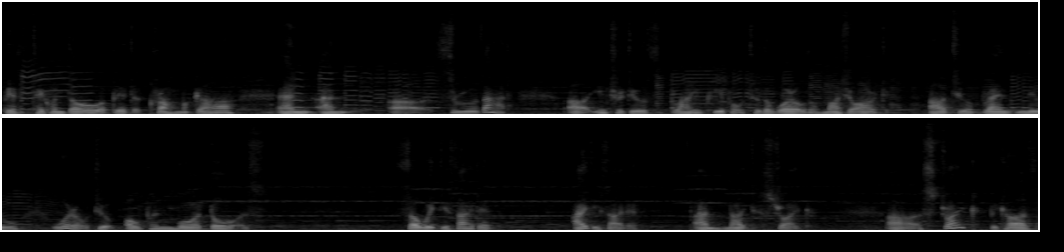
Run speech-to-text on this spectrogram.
bit of taekwondo, a bit of krav maga, and and uh, through that, uh, introduce blind people to the world of martial art, uh, to a brand new world, to open more doors. So we decided, I decided, and Night Strike. Uh, strike because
